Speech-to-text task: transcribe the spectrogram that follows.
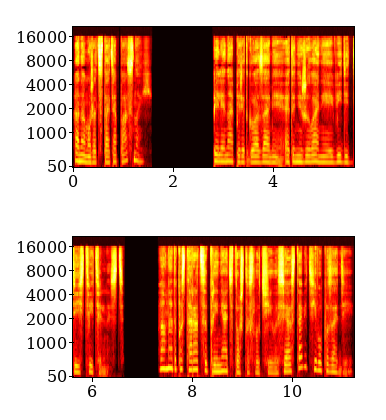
она может стать опасной. Пелена перед глазами — это нежелание видеть действительность. Вам надо постараться принять то, что случилось, и оставить его позади.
